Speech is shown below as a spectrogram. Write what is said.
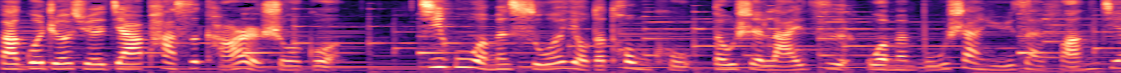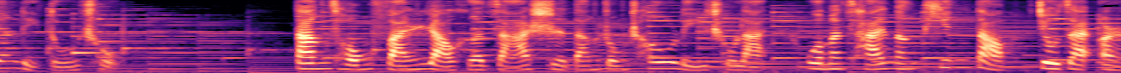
法国哲学家帕斯卡尔说过：“几乎我们所有的痛苦都是来自我们不善于在房间里独处。当从烦扰和杂事当中抽离出来，我们才能听到就在耳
